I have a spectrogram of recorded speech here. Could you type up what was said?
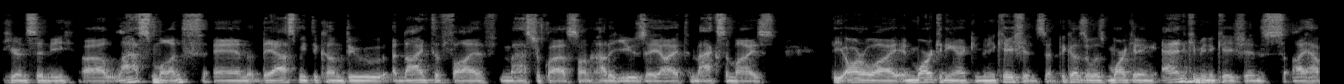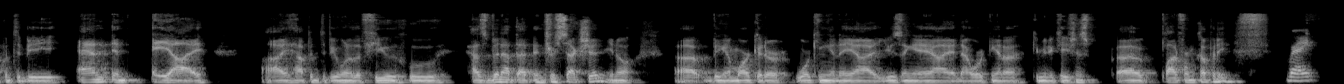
here in Sydney uh, last month, and they asked me to come do a nine to five masterclass on how to use AI to maximize the ROI in marketing and communications. And because it was marketing and communications, I happen to be, and in AI, I happen to be one of the few who has been at that intersection, you know, uh, being a marketer, working in AI, using AI, and now working at a communications uh, platform company. Right.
